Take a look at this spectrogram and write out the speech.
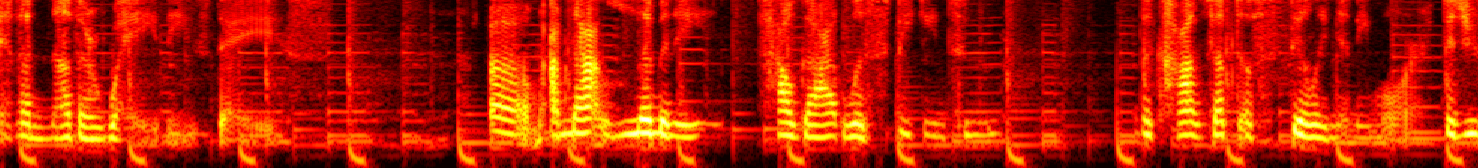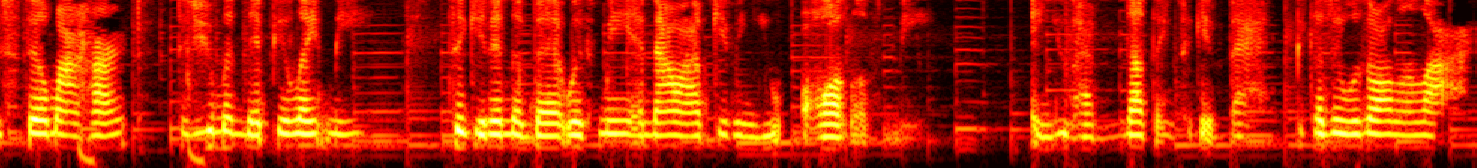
in another way these days. Um, I'm not limiting how God was speaking to the concept of stealing anymore. Did you steal my heart? Did you manipulate me? To get in the bed with me, and now I've given you all of me, and you have nothing to give back because it was all a lie.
